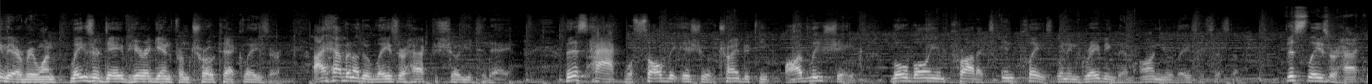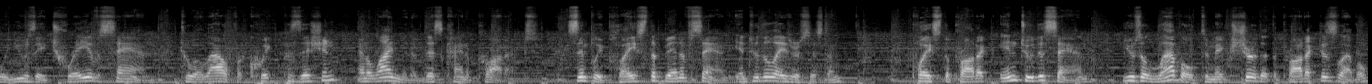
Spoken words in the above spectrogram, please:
there everyone, Laser Dave here again from Trotec Laser. I have another laser hack to show you today. This hack will solve the issue of trying to keep oddly shaped, low volume products in place when engraving them on your laser system. This laser hack will use a tray of sand to allow for quick position and alignment of this kind of product. Simply place the bin of sand into the laser system, place the product into the sand, use a level to make sure that the product is level,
